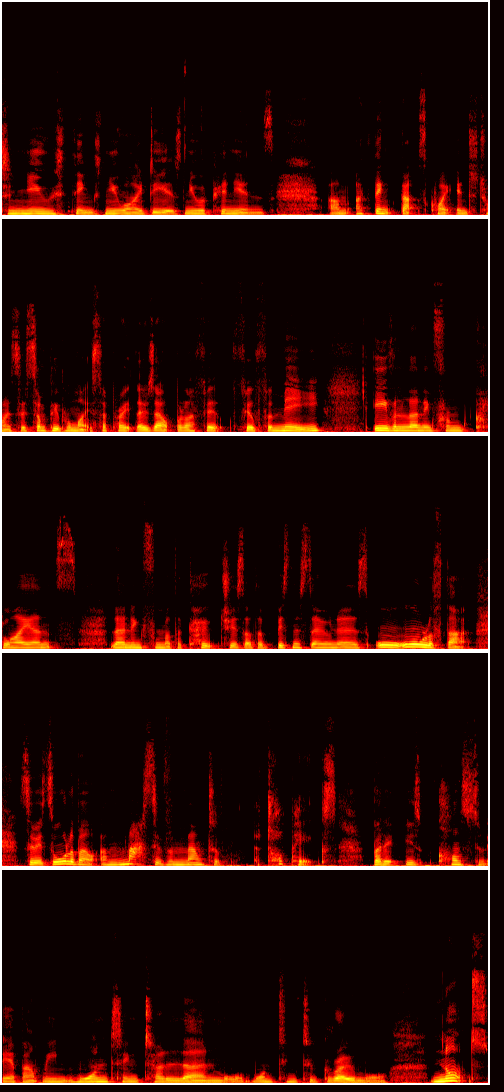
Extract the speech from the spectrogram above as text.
to new things, new ideas, new opinions. Um, I think that's quite intertwined. So some people might separate those out, but I feel feel for me, even learning from clients, learning from other coaches, other business owners, all, all of that. So it's all about a massive amount of topics, but it is constantly about me wanting to learn more, wanting to grow more. Not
